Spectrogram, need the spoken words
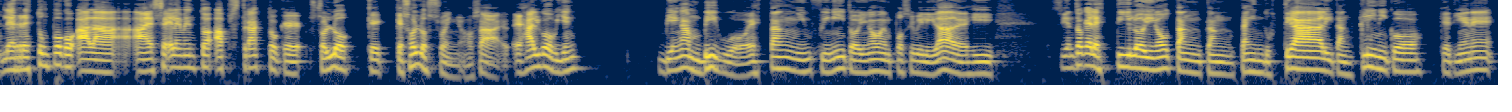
le resta un poco a, la, a ese elemento abstracto que son los, que, son los sueños. O sea, es algo bien, bien ambiguo, es tan infinito y no en posibilidades. Y siento que el estilo y no tan, tan, tan industrial y tan clínico que tiene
